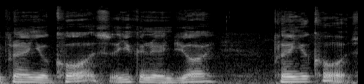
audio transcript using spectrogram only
You're playing your chords, uh, you can enjoy playing your chords.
